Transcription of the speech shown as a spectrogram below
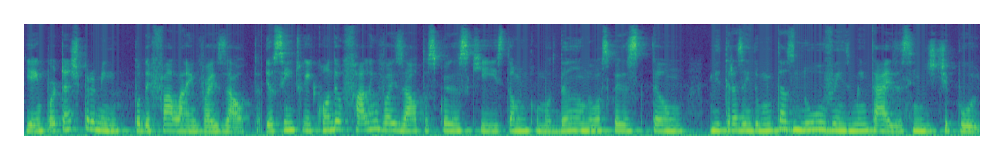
e é importante para mim poder falar em voz alta. Eu sinto que quando eu falo em voz alta as coisas que estão me incomodando ou as coisas que estão me trazendo muitas nuvens mentais, assim, de tipo,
